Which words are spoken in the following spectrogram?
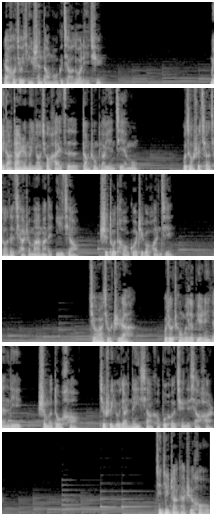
然后就隐身到某个角落里去。每当大人们要求孩子当众表演节目，我总是悄悄地掐着妈妈的衣角，试图逃过这个环节。久而久之啊，我就成为了别人眼里什么都好，就是有点内向和不合群的小孩儿。渐渐长大之后，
